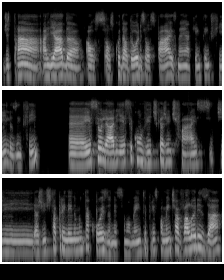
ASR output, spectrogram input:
de estar tá aliada aos, aos, cuidadores, aos pais, né, a quem tem filhos, enfim, é esse olhar e esse convite que a gente faz de a gente está aprendendo muita coisa nesse momento e principalmente a valorizar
